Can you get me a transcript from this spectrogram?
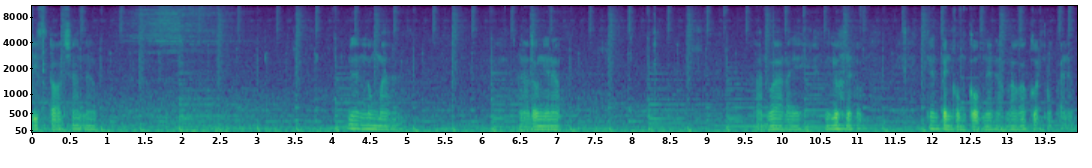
distortion นะครับ เลื่อนลงมาหาตรงนี้นะครับ อ่านว่าอะไรไม่รู้นะครับที่มันเป็นกลมๆนะครับ เราก็กดลงไปนะครับ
